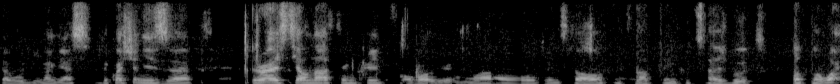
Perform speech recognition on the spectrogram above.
that would be my guess. The question is, uh, there still not encrypt for volume while to install. It's not encrypt slash boot. Don't know why.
